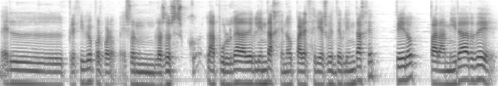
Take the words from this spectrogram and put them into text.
el principio, pues bueno, son los dos, la pulgada de blindaje no parecería suficiente blindaje, pero para mirar de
